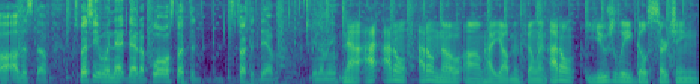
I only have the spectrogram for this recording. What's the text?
or other stuff, especially when that that applause start to start to dim. You know what I mean? Now, I, I don't I don't know um, how y'all been feeling. I don't usually go searching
